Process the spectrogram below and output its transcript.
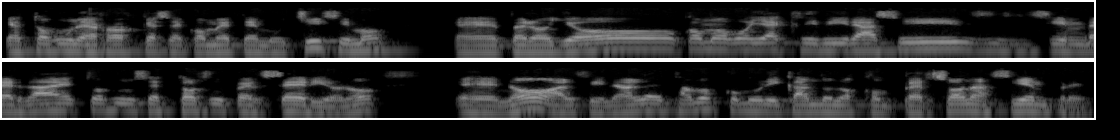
Esto es un error que se comete muchísimo, eh, pero yo, ¿cómo voy a escribir así si en verdad esto es un sector súper serio, no? Eh, no, al final estamos comunicándonos con personas siempre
